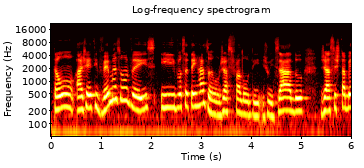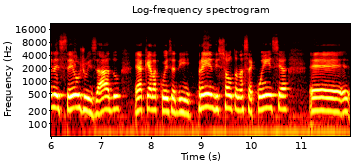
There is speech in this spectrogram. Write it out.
Então a gente vê mais uma vez, e você tem razão, já se falou de juizado, já se estabeleceu o juizado, é aquela coisa de prende, solta na sequência. É,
